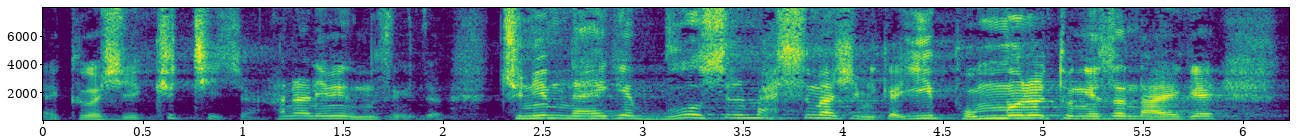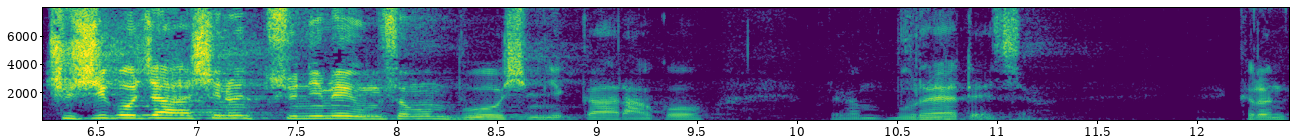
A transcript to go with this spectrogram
예, 그것이 큐티죠. 하나님의 음성이죠. 주님 나에게 무엇을 말씀하십니까? 이 본문을 통해서 나에게 주시고자 하시는 주님의 음성은 무엇입니까? 라고 우리가 물어야 되죠. 예, 그런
